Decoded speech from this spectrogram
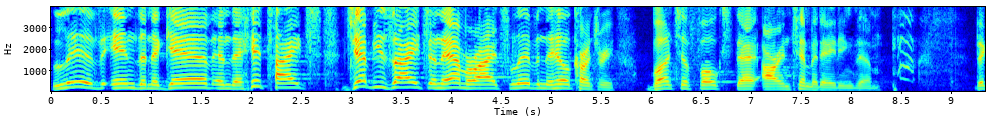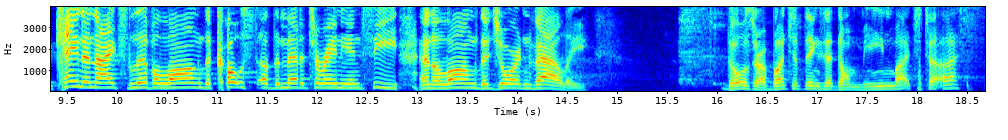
live in the Negev, and the Hittites, Jebusites, and the Amorites live in the hill country. Bunch of folks that are intimidating them. the Canaanites live along the coast of the Mediterranean Sea and along the Jordan Valley those are a bunch of things that don't mean much to us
